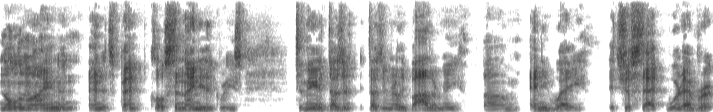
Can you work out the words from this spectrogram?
Nolan Ryan, and, and it's bent close to 90 degrees. To me, it doesn't it doesn't really bother me um, anyway. It's just that whatever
